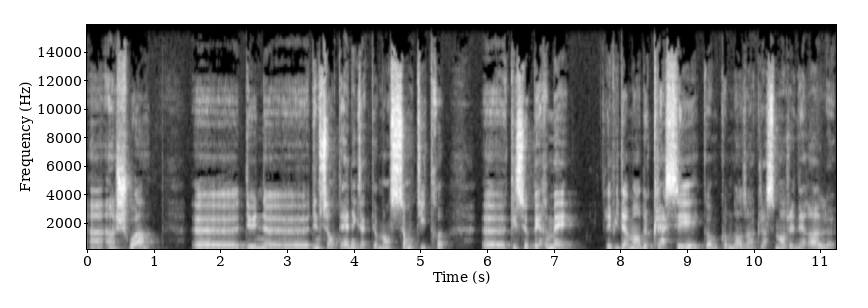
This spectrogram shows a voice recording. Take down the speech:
un, choix euh, euh, d'une centaine, exactement 100 titres, qu'il se permet évidemment de classer, comme, comme dans un classement général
